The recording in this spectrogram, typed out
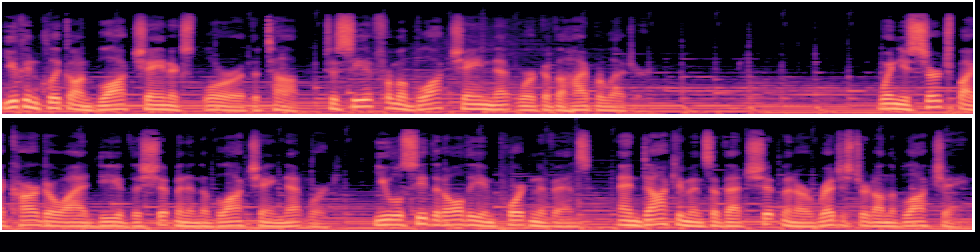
You can click on Blockchain Explorer at the top to see it from a blockchain network of the Hyperledger. When you search by cargo ID of the shipment in the blockchain network, you will see that all the important events and documents of that shipment are registered on the blockchain.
